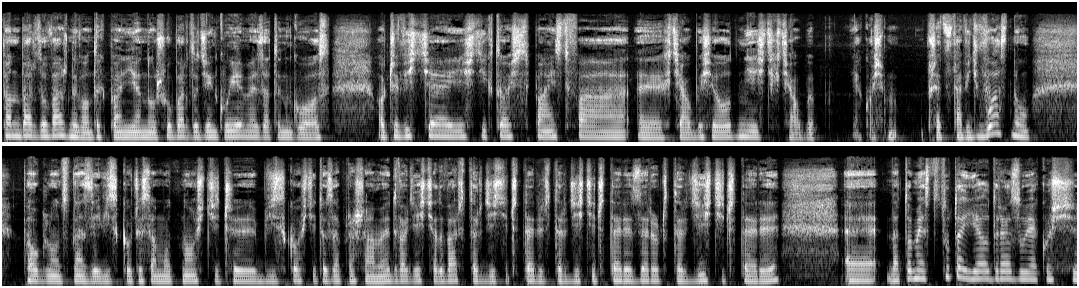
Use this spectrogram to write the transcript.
Pan bardzo ważny wątek, Pani Januszu. Bardzo dziękujemy za ten głos. Oczywiście, jeśli ktoś z Państwa y, chciałby się odnieść, chciałby jakoś przedstawić własną pogląd na zjawisko czy samotności, czy bliskości, to zapraszamy. 22 44 44 044. E, natomiast tutaj ja od razu jakoś, e,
